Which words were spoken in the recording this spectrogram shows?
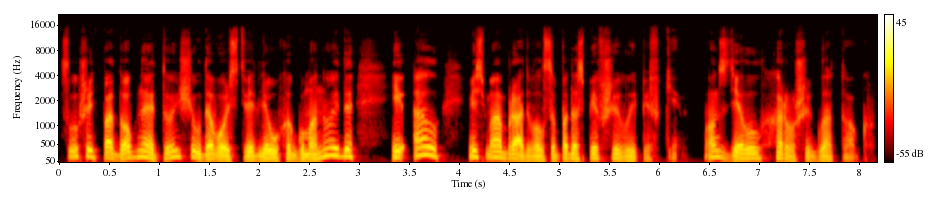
Слушать подобное — то еще удовольствие для уха гуманоида, и Ал весьма обрадовался подоспевшей выпивке. Он сделал хороший глоток.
